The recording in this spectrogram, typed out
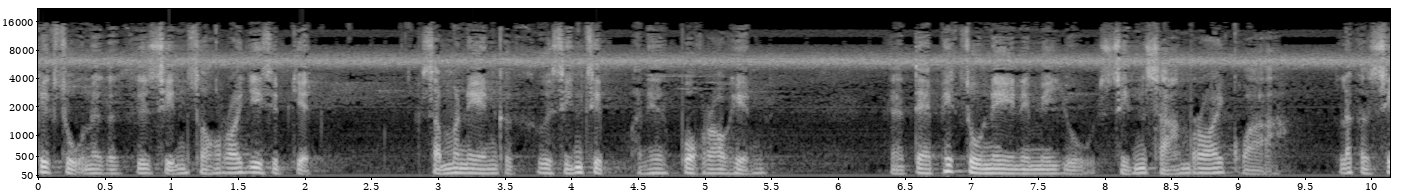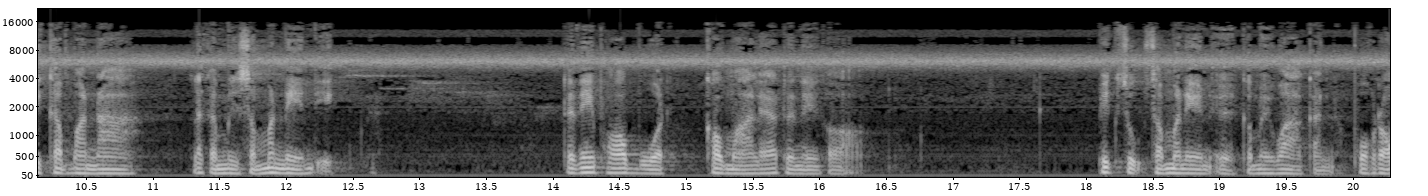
ภิกษุนี่ก็คือศีลสองร้อยยี่สิบเจ็ดสัมณเณรก็คือศีลสิบอันนี้พวกเราเห็น แต่ภิกษุณีเนี่ยมีอยู่ศินสามร้อยกว่า แล้วก็สิกขามานา แล้วก็มีสัมณเณรอีกแต่นี้พอบวชเข้ามาแล้วตัวนี้ก็ ภิกษุสมณเณรเออก็ไม่ว่ากัน พวกเรา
